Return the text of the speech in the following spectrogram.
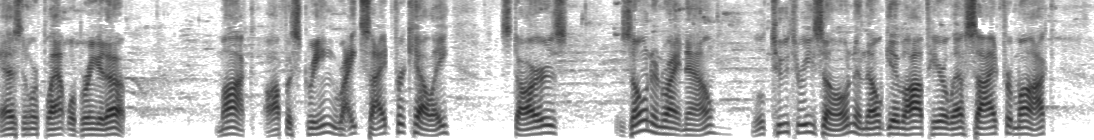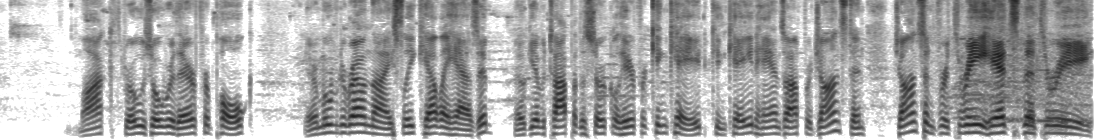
as North Platte will bring it up. Mock off a screen, right side for Kelly. Stars zoning right now. Little 2 3 zone, and they'll give off here left side for Mock. Mock throws over there for Polk. They're moving around nicely. Kelly has it. He'll give a top of the circle here for Kincaid. Kincaid hands off for Johnston. Johnson for three hits the three.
